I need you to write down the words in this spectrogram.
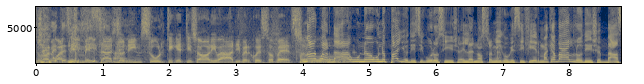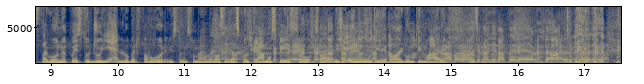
c'è quasi sì, il messaggio sì, di insulti che ti sono arrivati per questo pezzo. Ma guarda, un, un paio di sicuro sì. C'è il nostro amico che si firma cavallo, dice basta con questo gioiello, per favore, visto che insomma è una cosa che ascoltiamo spesso. insomma, dice è inutile poi continuare. Era una parola che veniva per Erda. Per...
